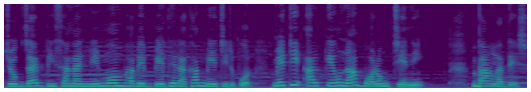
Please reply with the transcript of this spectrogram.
চোখ যায় বিছানায় নির্মমভাবে বেঁধে রাখা মেয়েটির উপর। মেয়েটি আর কেউ না, বরং জেনি। বাংলাদেশ।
